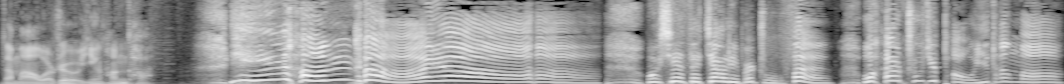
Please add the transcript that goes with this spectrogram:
大妈，我这有银行卡。银行卡呀！我现在家里边煮饭，我还要出去跑一趟吗？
